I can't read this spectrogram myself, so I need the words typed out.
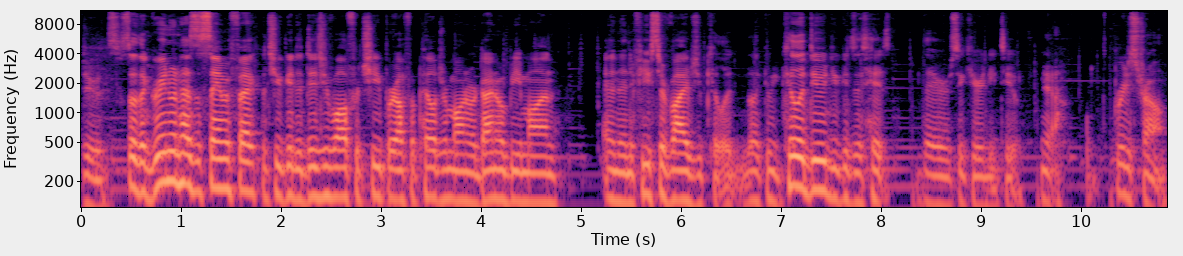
dudes. So the green one has the same effect that you get a Digivolve for cheaper off a Paildramon or Dinobeemon, and then if he survives, you kill it. Like if you kill a dude, you can just hit their security too. Yeah. It's pretty strong.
